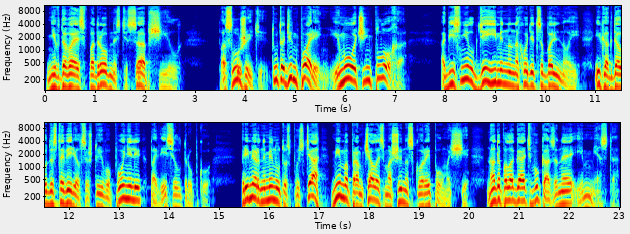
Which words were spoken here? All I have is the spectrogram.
Не вдаваясь в подробности, сообщил. «Послушайте, тут один парень, ему очень плохо». Объяснил, где именно находится больной, и когда удостоверился, что его поняли, повесил трубку. Примерно минуту спустя мимо промчалась машина скорой помощи, надо полагать, в указанное им место.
